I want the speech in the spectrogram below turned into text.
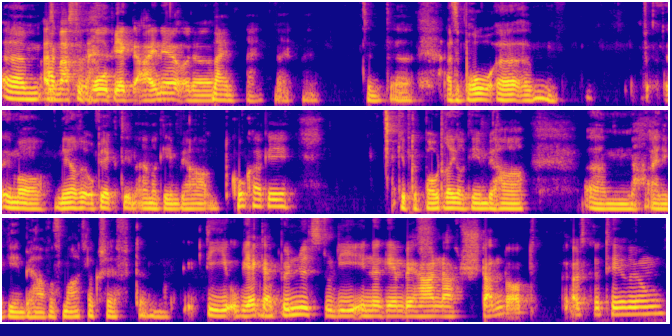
Ähm, Also machst du pro Objekt eine oder? Nein, nein, nein, nein. Sind äh, also pro äh, ähm, immer mehrere Objekte in einer GmbH und Co. KG. Gibt eine Bauträger GmbH, ähm, eine GmbH fürs Maklergeschäft. Ähm, Die Objekte bündelst du die in der GmbH nach Standort als Kriterium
